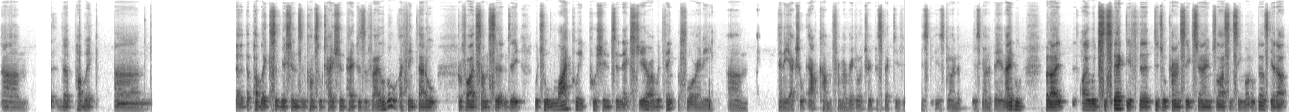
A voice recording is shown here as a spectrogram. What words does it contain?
um, the public um, the, the public submissions and consultation papers available, I think that'll provide some certainty, which will likely push into next year, I would think, before any um, any actual outcome from a regulatory perspective is, is going to is going to be enabled. But I I would suspect if the digital currency exchange licensing model does get up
